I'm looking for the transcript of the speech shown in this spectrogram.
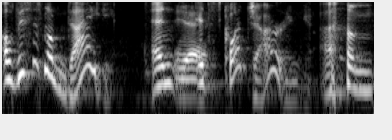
oh this is modern day, and Yeah. it's quite jarring. Um,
